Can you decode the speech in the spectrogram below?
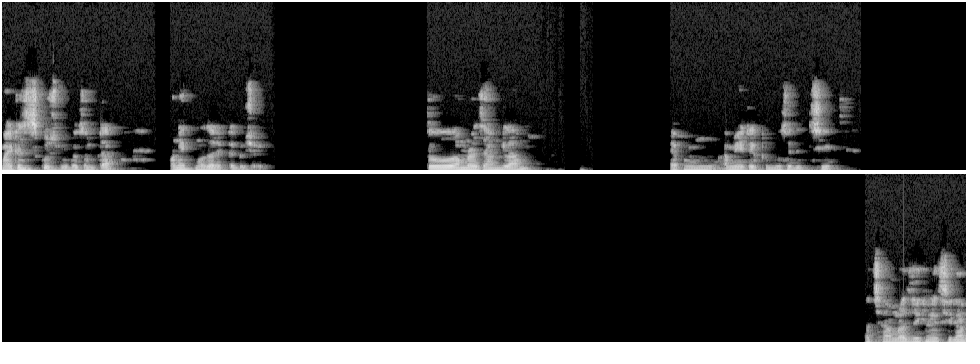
মাইটোসিস কোষ বিভাজনটা। অনেক মজার একটা বিষয়। তো আমরা জানলাম, এখন আমি এটা একটু মুছে দিচ্ছি। আচ্ছা আমরা যেখানে ছিলাম,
